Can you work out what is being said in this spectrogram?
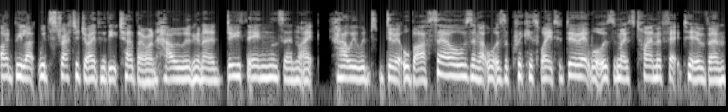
I'd be like, we'd strategize with each other on how we were going to do things and like how we would do it all by ourselves and like what was the quickest way to do it? What was the most time effective and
